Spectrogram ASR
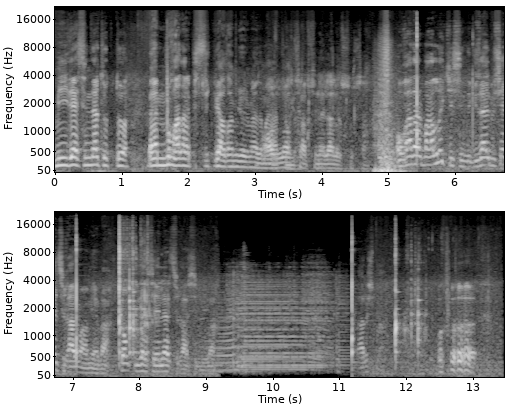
Midesinde tuttu. Ben bu kadar pislik bir adam görmedim Allah hayatımda. çarpsın helal olsun sana. O kadar bağlı ki şimdi güzel bir şey çıkarmam ya bak. Çok güzel şeyler çıkar şimdi bak. Karışma.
